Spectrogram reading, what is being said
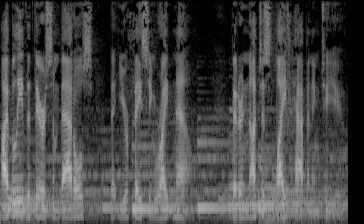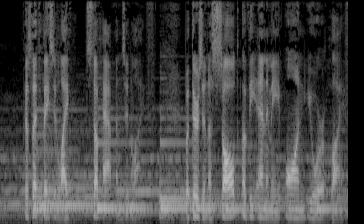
I believe that there are some battles that you're facing right now that are not just life happening to you, because let's face it, life, stuff happens in life but there's an assault of the enemy on your life.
